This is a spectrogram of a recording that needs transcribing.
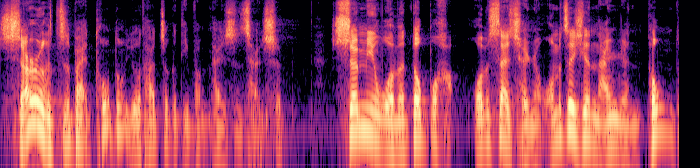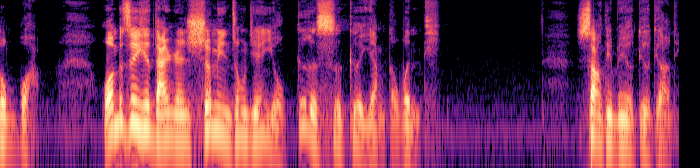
十二个支派，通通由他这个地方开始产生。生命我们都不好，我们是在承认，我们这些男人通通不好。我们这些男人生命中间有各式各样的问题，上帝没有丢掉你。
